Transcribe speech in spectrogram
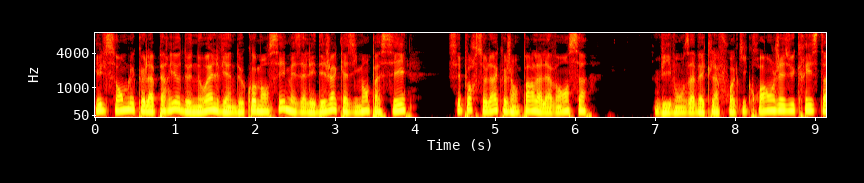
Il semble que la période de Noël vienne de commencer mais elle est déjà quasiment passée. C'est pour cela que j'en parle à l'avance. Vivons avec la foi qui croit en Jésus-Christ.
